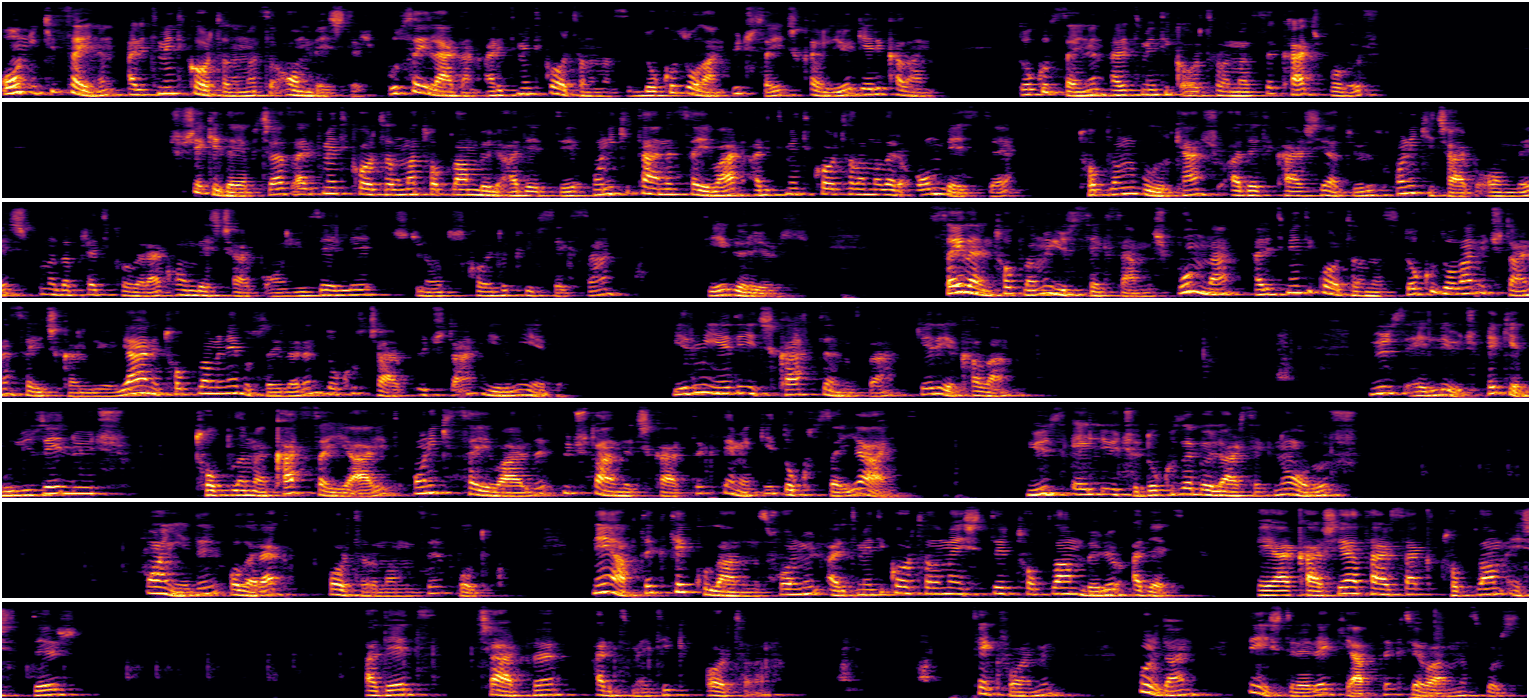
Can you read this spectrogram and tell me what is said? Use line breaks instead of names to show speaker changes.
12 sayının aritmetik ortalaması 15'tir. Bu sayılardan aritmetik ortalaması 9 olan 3 sayı çıkarılıyor. Geri kalan 9 sayının aritmetik ortalaması kaç olur? Şu şekilde yapacağız. Aritmetik ortalama toplam bölü adetti. 12 tane sayı var. Aritmetik ortalamaları 15 ise toplamı bulurken şu adeti karşıya atıyoruz. 12 çarpı 15. Bunu da pratik olarak 15 çarpı 10 150 üstüne 30 koyduk 180 diye görüyoruz. Sayıların toplamı 180'miş. Bundan aritmetik ortalaması 9 olan 3 tane sayı çıkarılıyor. Yani toplamı ne bu sayıların? 9 çarpı 3'ten 27. 27'yi çıkarttığımızda geriye kalan 153. Peki bu 153 toplama kaç sayıya ait? 12 sayı vardı. 3 tane de çıkarttık. Demek ki 9 sayıya ait. 153'ü 9'a bölersek ne olur? 17 olarak ortalamamızı bulduk. Ne yaptık? Tek kullandığımız formül aritmetik ortalama eşittir toplam bölü adet. Eğer karşıya atarsak toplam eşittir adet çarpı aritmetik ortalama. Tek formül. Buradan değiştirerek yaptık. Cevabımız Bursa.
